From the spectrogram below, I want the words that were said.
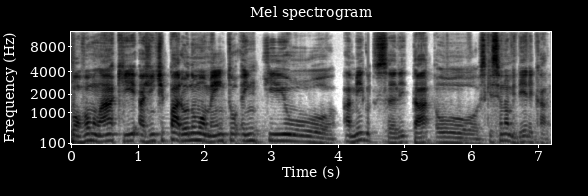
Bom, vamos lá, que a gente parou no momento em que o amigo do Sully, tá? O... Esqueci o nome dele, cara.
